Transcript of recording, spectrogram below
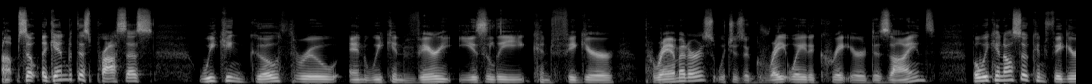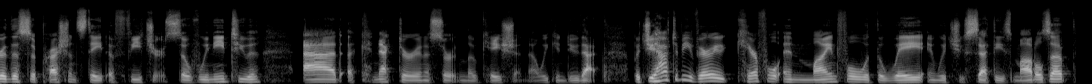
Um, so again, with this process, we can go through and we can very easily configure parameters, which is a great way to create your designs, but we can also configure the suppression state of features. So if we need to add a connector in a certain location. Now we can do that. But you have to be very careful and mindful with the way in which you set these models up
